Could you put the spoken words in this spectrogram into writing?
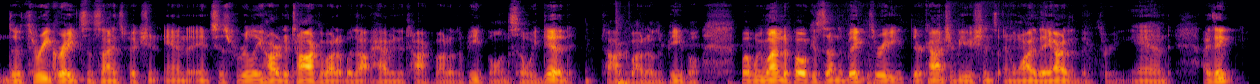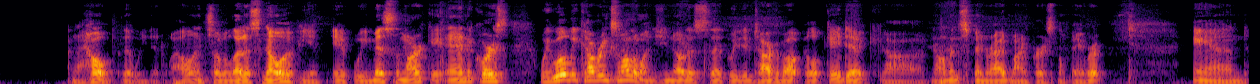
the three greats in science fiction, and it's just really hard to talk about it without having to talk about other people. And so we did talk about other people, but we wanted to focus on the big three, their contributions, and why they are the big three. And I think, and I hope that we did well. And so let us know if you if we missed the mark. And of course, we will be covering some other ones. You notice that we didn't talk about Philip K. Dick, uh, Norman Spinrad, my personal favorite, and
